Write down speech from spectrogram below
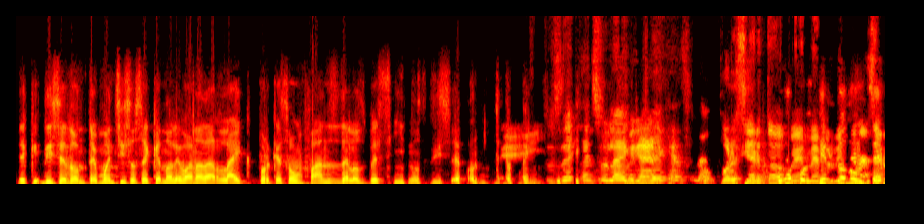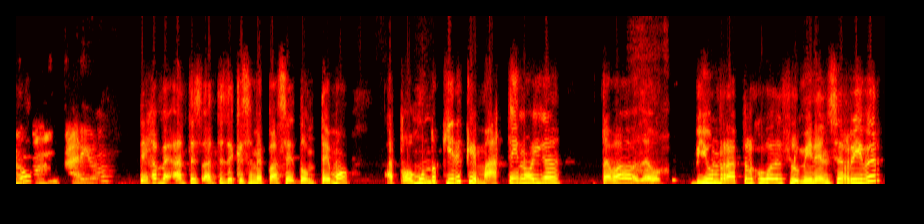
De que- Dice Don Temo Enciso, sé que no le van a dar like porque son fans de los vecinos, dice Don Temo. Pues dejen su like, Oigan, dejen su like. Por cierto, Oiga, por me cierto, don hacer Temo. un comentario. Déjame, antes, antes de que se me pase, Don Temo, a todo mundo quiere que maten, oiga. Estaba, vi un rato el juego del Fluminense River,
